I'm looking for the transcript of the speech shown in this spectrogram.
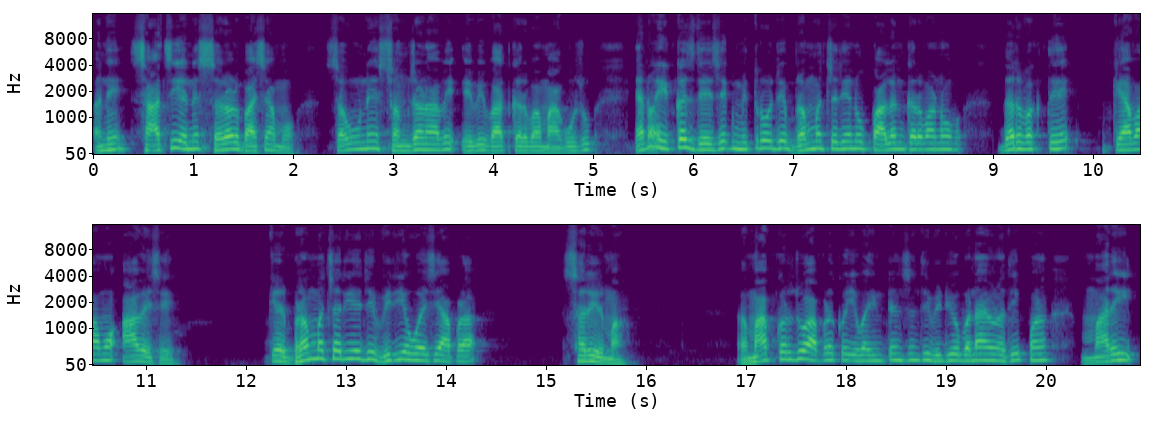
અને સાચી અને સરળ ભાષામાં સૌને સમજણ આવે એવી વાત કરવા માગું છું. એનો એક જ ધ્યેય છે કે મિત્રો, જે બ્રહ્મચર્યનું પાલન કરવાનો દર વખતે કહેવામાં આવે છે કે બ્રહ્મચર્ય જે વીર્ય હોય છે આપણા શરીરમાં. માફ કરજો, આપણે કોઈ એવા ઇન્ટેન્શનથી વીડિયો બનાવ્યો નથી, પણ મારી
